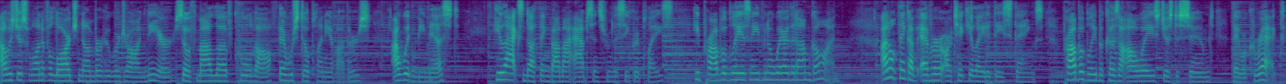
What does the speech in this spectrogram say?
I was just one of a large number who were drawing near, so if my love cooled off, there were still plenty of others. I wouldn't be missed. He lacks nothing by my absence from the secret place. He probably isn't even aware that I'm gone. I don't think I've ever articulated these things, probably because I always just assumed they were correct.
